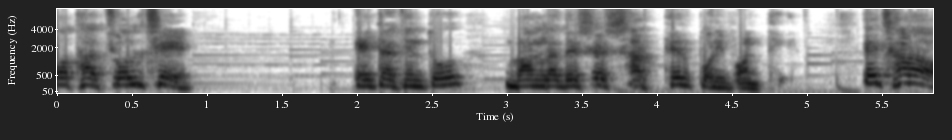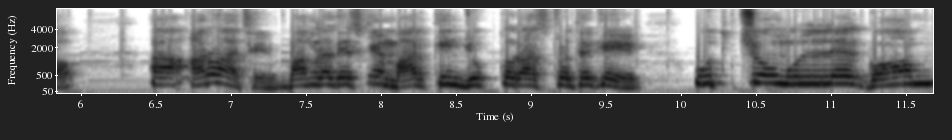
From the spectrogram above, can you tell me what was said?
কথা চলছে, এটা কিন্তু বাংলাদেশের স্বার্থের পরিপন্থী। এছাড়াও আহ, আরও আছে। বাংলাদেশকে মার্কিন যুক্তরাষ্ট্র থেকে উচ্চ মূল্যে গম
